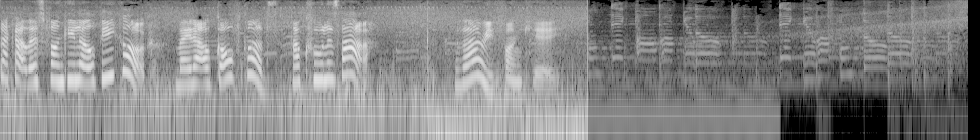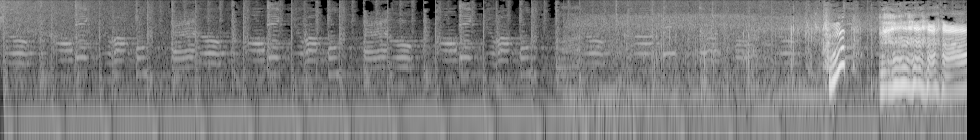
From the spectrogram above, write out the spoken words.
Check out this funky little peacock made out of golf clubs. How cool is that? Very funky. Whoop!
